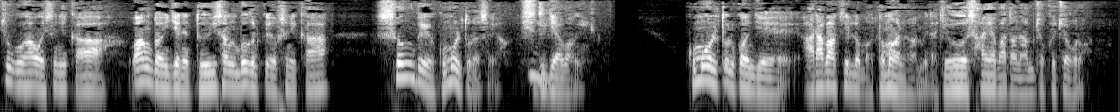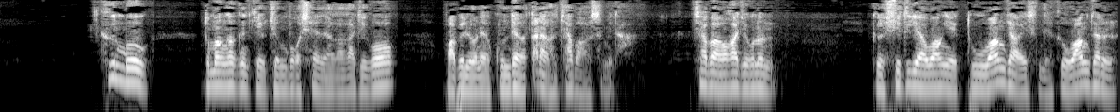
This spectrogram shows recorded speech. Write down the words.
죽어가고 있으니까 왕도 이제는 더 이상 먹을 게 없으니까 성벽에 구멍을 뚫었어요. 시드기야 왕이. 구멍을 뚫고 이제 아라바 길로 막 도망을 갑니다. 저 사해바다 남쪽 그쪽으로. 그건 뭐 도망간 게 정보가 새 나가가지고 바빌론의 군대가 따라가서 잡아왔습니다. 잡아와가지고는 그 시드기야 왕의 두 왕자가 있었는데 그 왕자를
